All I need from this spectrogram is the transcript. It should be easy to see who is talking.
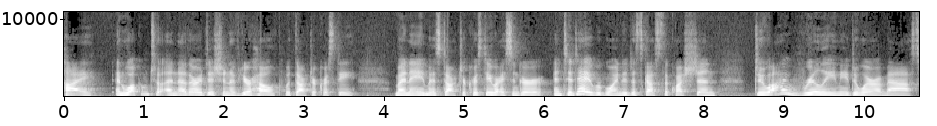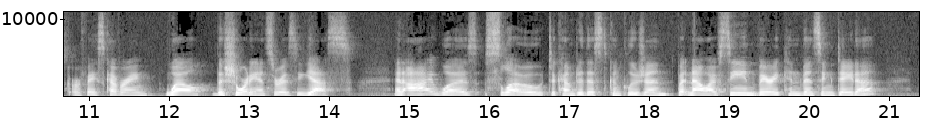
Speaker 1: Hi, and welcome to another edition of Your Health with Dr. Christy. My name is Dr. Christy Risinger, and today we're going to discuss the question Do I really need to wear a mask or face covering? Well, the short answer is yes. And I was slow to come to this conclusion, but now I've seen very convincing data,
